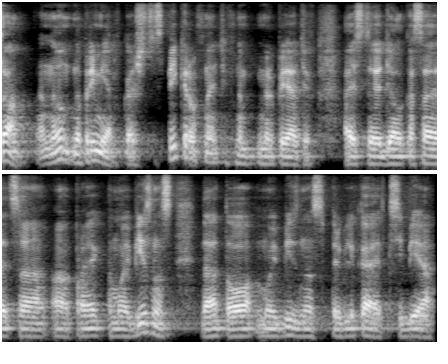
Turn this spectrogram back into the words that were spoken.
Да, ну, например, в качестве спикеров на этих мероприятиях, а если дело касается а, проекта «Мой бизнес», да, то «Мой бизнес» привлекает к себе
